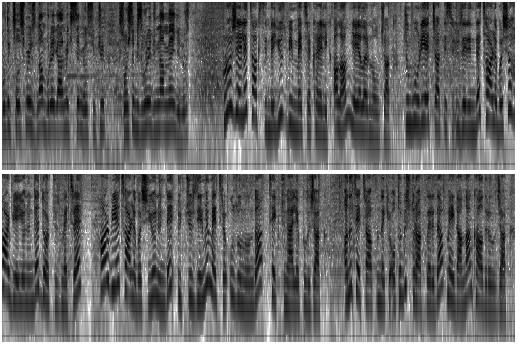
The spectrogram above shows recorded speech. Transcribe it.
buradaki çalışma yüzünden buraya gelmek istemiyoruz. Çünkü sonuçta biz buraya dinlenmeye geliyoruz. Projeyle Taksim'de 100 bin metrekarelik alan yayaların olacak. Cumhuriyet Caddesi üzerinde Tarlabaşı Harbiye yönünde 400 metre, Harbiye Tarlabaşı yönünde 320 metre uzunluğunda tek tünel yapılacak. Anıt etrafındaki otobüs durakları da meydandan kaldırılacak.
